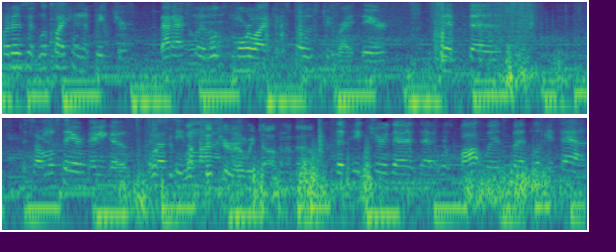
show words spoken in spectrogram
What does it look like in the picture? That actually looks more like it's supposed to right there. Except it's almost there. There you go. I see the What line picture are we talking about? the picture that, that was bought with, but look at that.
